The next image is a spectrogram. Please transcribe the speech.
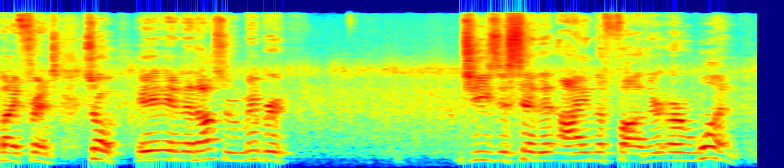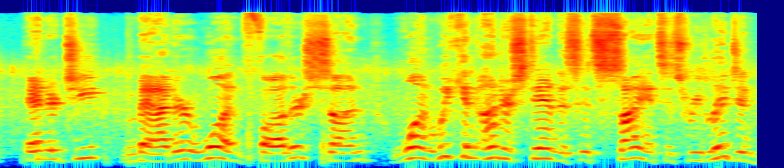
my friends. So, and then also remember, Jesus said that I and the Father are one. Energy, matter, one. Father, Son, one. We can understand this. It's science, it's religion,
